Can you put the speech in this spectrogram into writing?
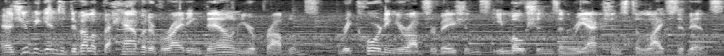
As you begin to develop the habit of writing down your problems, recording your observations, emotions, and reactions to life's events,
